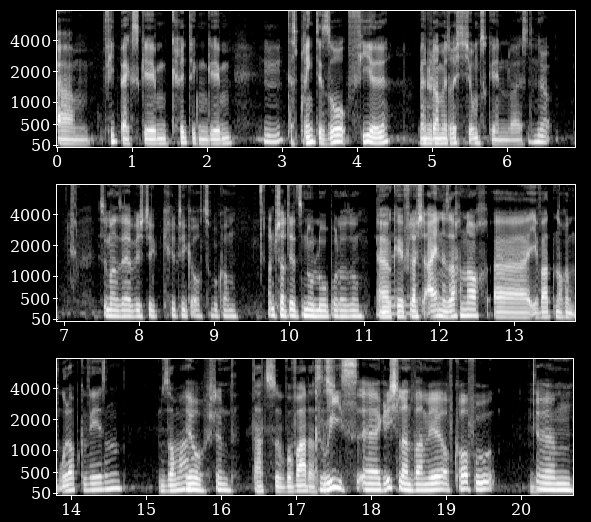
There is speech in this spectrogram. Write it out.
ähm, Feedbacks geben, Kritiken geben, Mhm. das bringt dir so viel, wenn du damit richtig umzugehen weißt. Ja. Ist immer sehr wichtig, Kritik auch zu bekommen. Anstatt jetzt nur Lob oder so. Äh, okay, vielleicht eine Sache noch. Äh, ihr wart noch im Urlaub gewesen im Sommer. Jo, stimmt. Dazu, wo war das? Greece, äh, Griechenland waren wir auf Korfu. Ähm,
